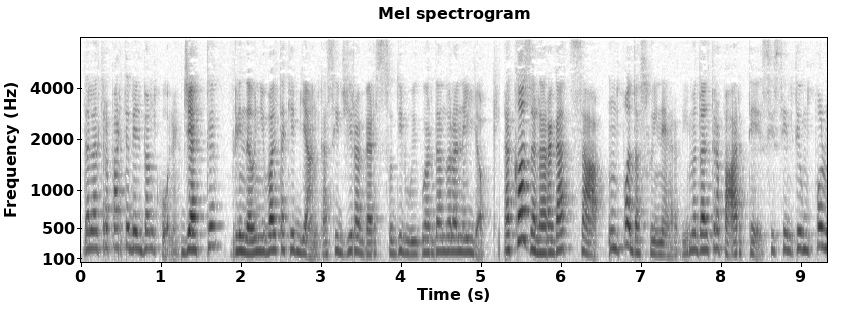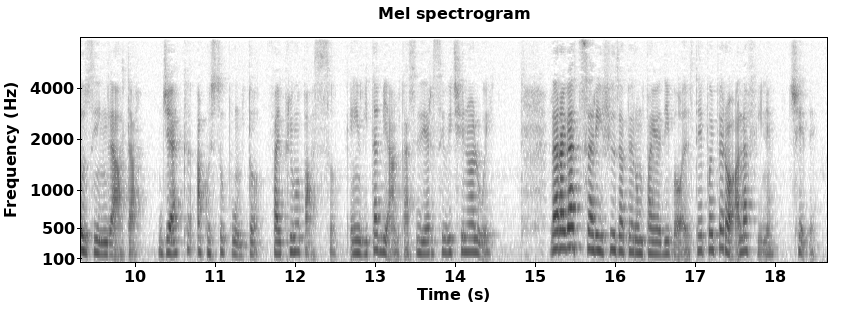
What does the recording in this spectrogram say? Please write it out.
dall'altra parte del bancone. Jack brinda ogni volta che Bianca si gira verso di lui guardandola negli occhi. La cosa la ragazza un po' dà sui nervi, ma d'altra parte si sente un po' lusingata. Jack a questo punto fa il primo passo e invita Bianca a sedersi vicino a lui. La ragazza rifiuta per un paio di volte, poi però alla fine cede.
